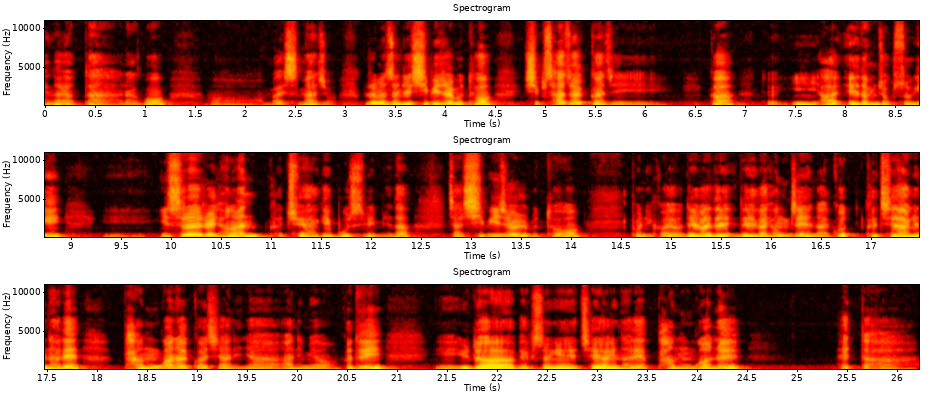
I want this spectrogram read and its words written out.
행하였다라고 어, 말씀하죠. 그러면서 이제 12절부터 14절까지가 이 아- 에돔 족속이 이 이스라엘을 향한 그 죄악의 모습입니다. 자, 12절부터 보니까요. 내가 내, 내가 형제의 날 곧 그 재앙의 날에 방관할 것이 아니냐 아니며 그들이 이 유다 백성의 재앙의 날에 방관을 했다.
